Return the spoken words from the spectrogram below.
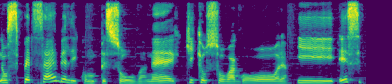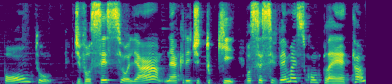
não se percebe ali como pessoa, né? O que, que eu sou agora? E esse ponto de você se olhar, né? Acredito que você se vê mais completa,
